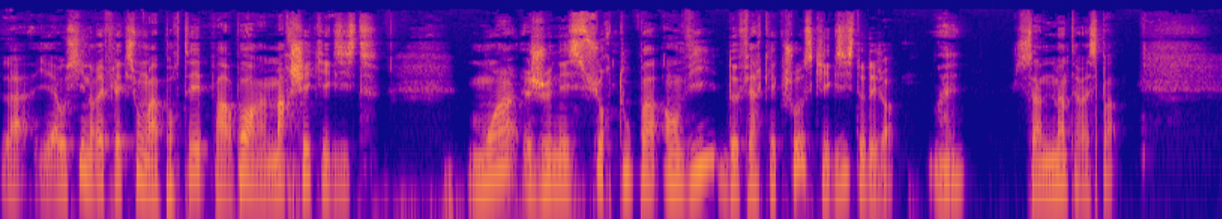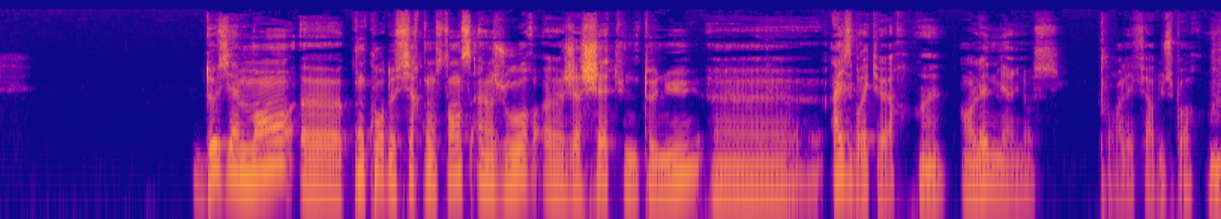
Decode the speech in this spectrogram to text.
là, il y a aussi une réflexion à apporter par rapport à un marché qui existe. Moi, je n'ai surtout pas envie de faire quelque chose qui existe déjà. ouais. ça ne m'intéresse pas. Deuxièmement, euh, concours de circonstances, un jour, euh, j'achète une tenue euh, icebreaker Ouais. en laine mérinos pour aller faire du sport. Mhm.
